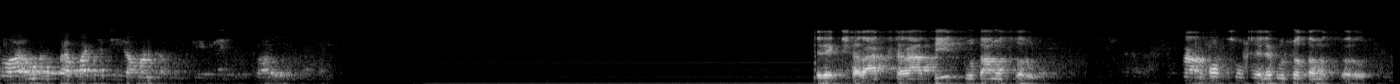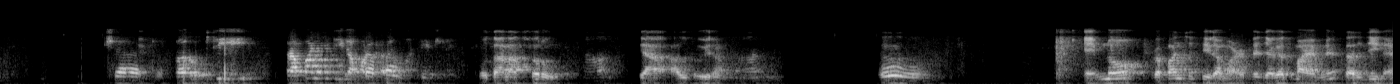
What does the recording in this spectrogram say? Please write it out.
સ્વરૂપ રમણ કરવું એટલે સ્વરૂપ એટલે ક્ષરાક્ષરાથી જ પોતાનું સ્વરૂપ. હા. એટલે પુરુષોત્તમ સ્વરૂપ. પ્રપંચથી રમણ કરવું એટલે પોતાના સ્વરૂપ હા. ત્યાં અલ્પ વિરામ હમ એમનો પ્રપંચથી રમણ એટલે જગતમાં એમને સર્જીને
